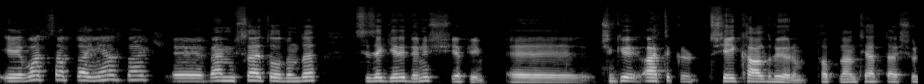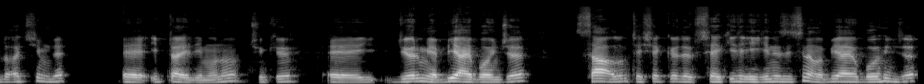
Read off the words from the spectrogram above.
e, WhatsApp'tan yaz Berk. E, ben müsait olduğunda size geri dönüş yapayım. E, çünkü artık şeyi kaldırıyorum. Toplantı hatta şurada açayım da e, iptal edeyim onu. Çünkü e, diyorum ya bir ay boyunca Sağ olun, teşekkür ederim sevgili ilginiz için ama bir ay boyunca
